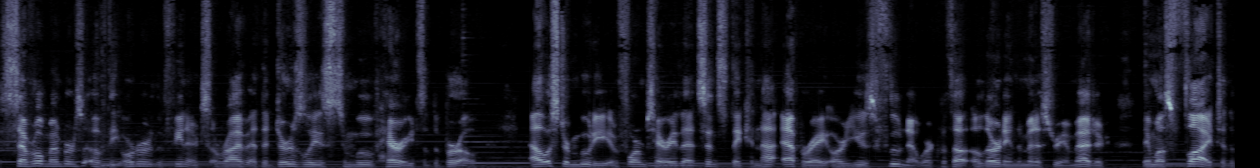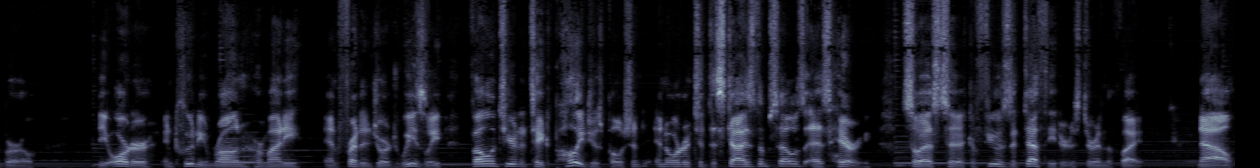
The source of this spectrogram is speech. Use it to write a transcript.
Several members of the Order of the Phoenix arrive at the Dursleys to move Harry to the Burrow. Alastor Moody informs Harry that since they cannot apparate or use Floo Network without alerting the Ministry of Magic, they must fly to the Burrow. The Order, including Ron, Hermione, and Fred and George Weasley, volunteer to take Polyjuice Potion in order to disguise themselves as Harry, so as to confuse the Death Eaters during the fight. Now,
